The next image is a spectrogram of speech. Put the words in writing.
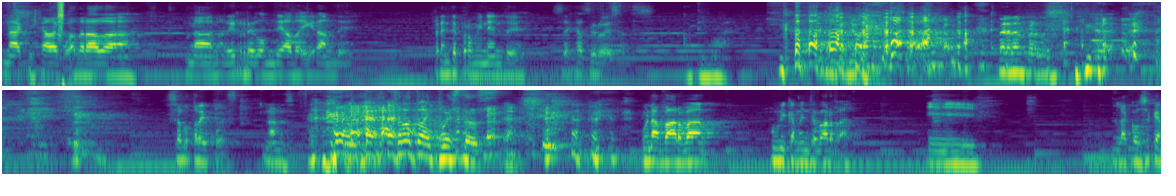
Una quijada cuadrada, una nariz redondeada y grande, frente prominente, cejas gruesas. Continúa. perdón, perdón. Solo trae puesto. No, no sé. Solo trae puestos. Una barba, únicamente barba. Y la cosa que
